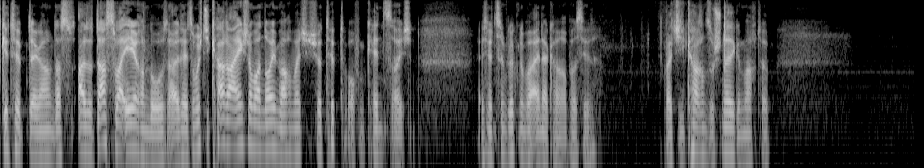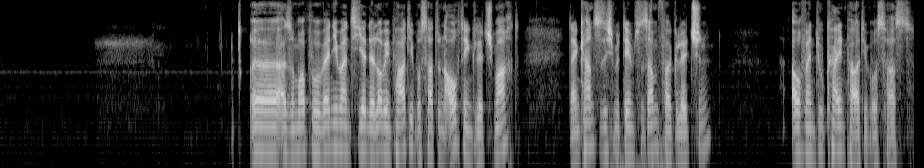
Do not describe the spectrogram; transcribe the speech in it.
getippt, Digga. Das, also das war ehrenlos, Alter. Jetzt muss ich die Karre eigentlich nochmal neu machen, weil ich mich vertippt habe auf dem Kennzeichen. Ist mir zum Glück nur bei einer Karre passiert. Weil ich die Karren so schnell gemacht habe. Äh, also Moppo, wenn jemand hier in der Lobby Partybus hat und auch den Glitch macht, dann kannst du dich mit dem zusammen verglitschen, auch wenn du keinen Partybus hast.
